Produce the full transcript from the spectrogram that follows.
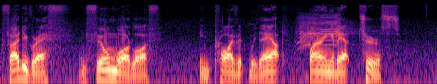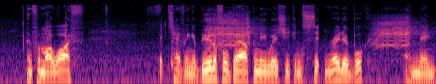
photograph and film wildlife in private without worrying about tourists. And for my wife, it's having a beautiful balcony where she can sit and read her book and then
